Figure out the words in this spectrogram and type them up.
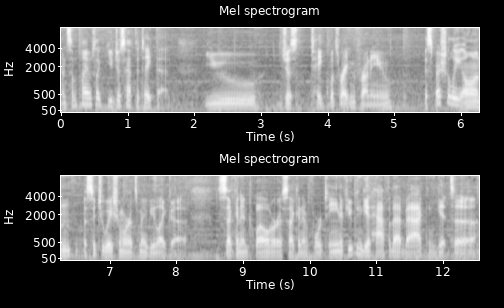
and sometimes like you just have to take that. You just take what's right in front of you, especially on a situation where it's maybe like a second and 12 or a second and 14. If you can get half of that back and get to,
